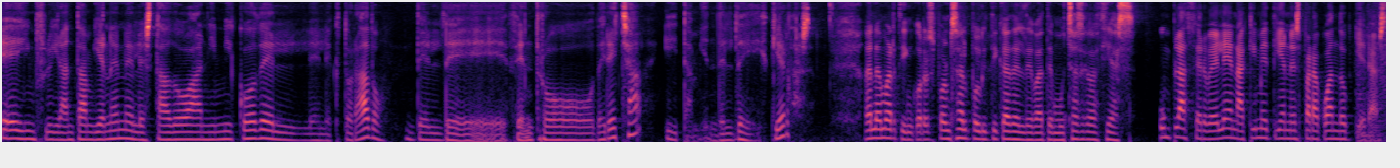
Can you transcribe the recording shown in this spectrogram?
e influirán también en el estado anímico del electorado, del de centro derecha y también del de izquierdas. Ana Martín, corresponsal política del debate, muchas gracias. Un placer, Belén, aquí me tienes para cuando quieras.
